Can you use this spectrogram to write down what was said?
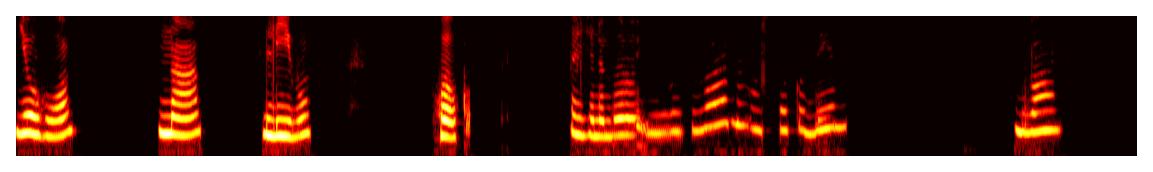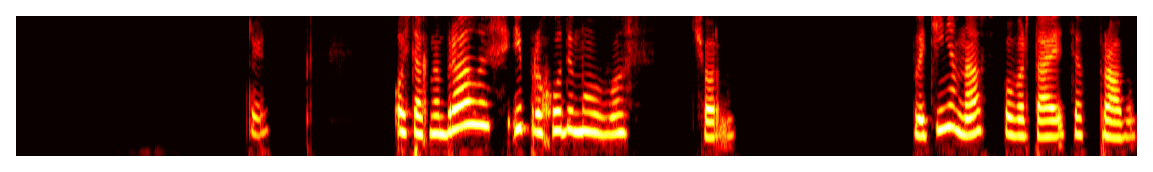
його на ліву голку. Я наберу його з вами. Ось так один, два, три. Ось так набрали і проходимо в чорну. Плетіння в нас повертається вправо.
